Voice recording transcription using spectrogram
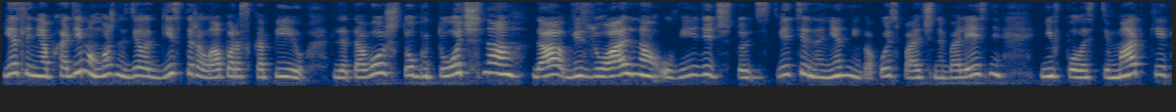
Если необходимо, можно сделать гистеролапароскопию для того, чтобы точно, да, визуально увидеть, что действительно нет никакой спаечной болезни ни в полости матки,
